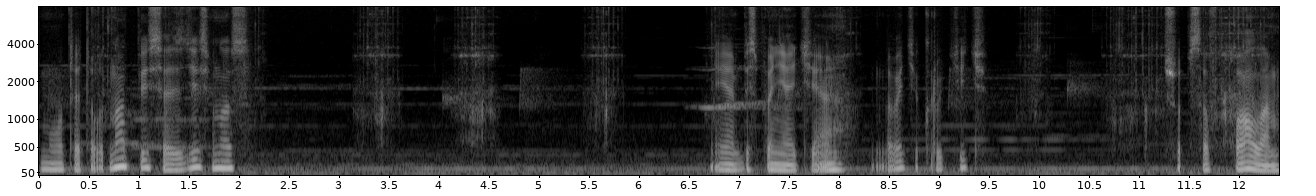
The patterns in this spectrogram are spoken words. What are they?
Вот это вот надпись, а здесь у нас... Я без понятия. Давайте крутить. Чтоб совпало.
